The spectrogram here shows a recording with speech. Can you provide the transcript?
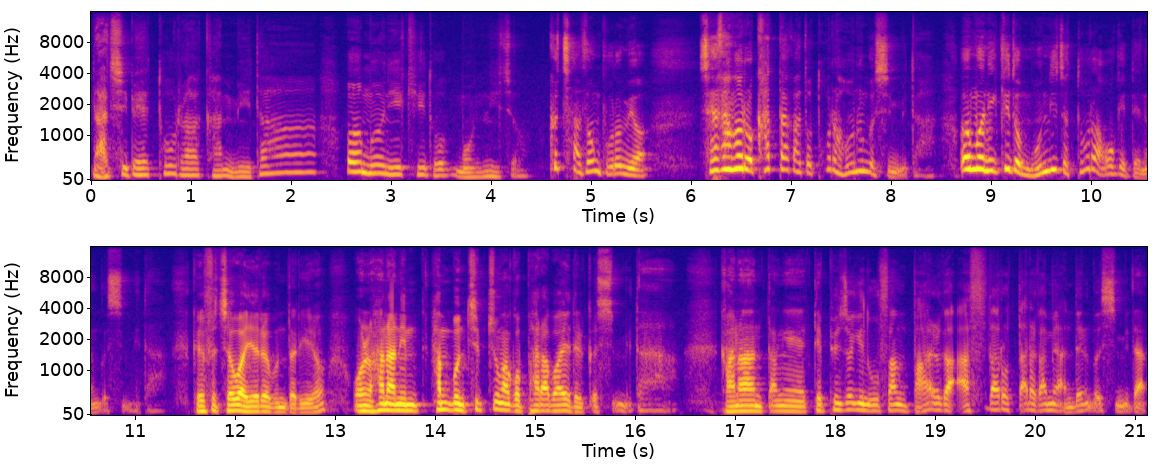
나 집에 돌아갑니다. 어머니 기도 못 잊어. 그 찬송 부르며 세상으로 갔다가도 돌아오는 것입니다. 어머니 기도 못 잊어 돌아오게 되는 것입니다. 그래서 저와 여러분들이요 오늘 하나님 한번 집중하고 바라봐야 될 것입니다. 가나안 땅의 대표적인 우상 바알과 아스다로 따라가면 안 되는 것입니다.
